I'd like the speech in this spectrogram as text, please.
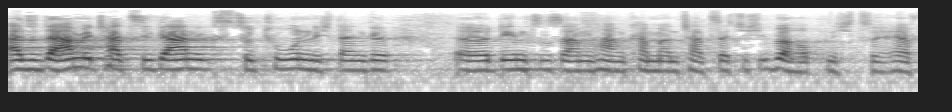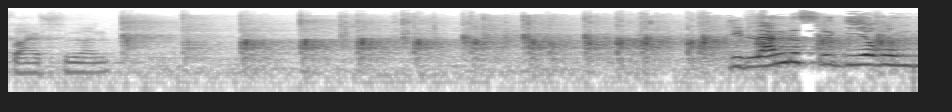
Also damit hat sie gar nichts zu tun. Ich denke, äh, den Zusammenhang kann man tatsächlich überhaupt nicht herbeiführen. Die Landesregierung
